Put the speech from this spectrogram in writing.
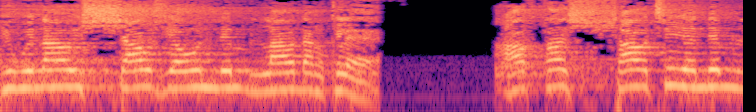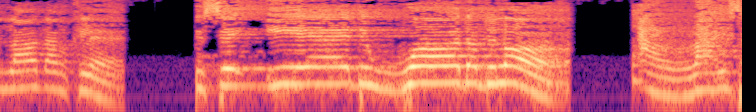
You will now shout your own name loud and clear. After shouting your name loud and clear, you say, Hear the word of the Lord. Arise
